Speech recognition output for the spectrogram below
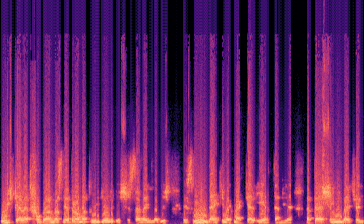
úgy kellett fogalmazni a dramaturgiailag és a zeneileg is, hogy ezt mindenkinek meg kell értenie. Tehát teljesen mindegy, hogy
